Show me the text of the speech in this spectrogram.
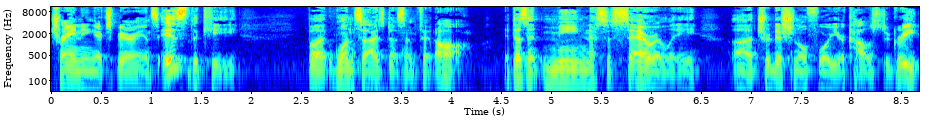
training, experience is the key, but one size doesn't fit all. It doesn't mean necessarily a traditional four year college degree,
